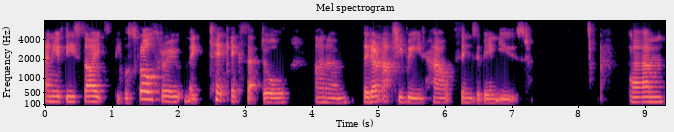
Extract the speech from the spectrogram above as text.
any of these sites. People scroll through and they tick accept all and um, they don't actually read how things are being used. Um,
